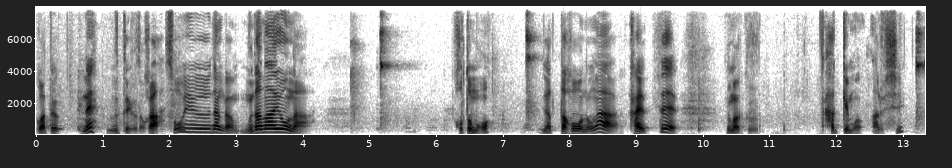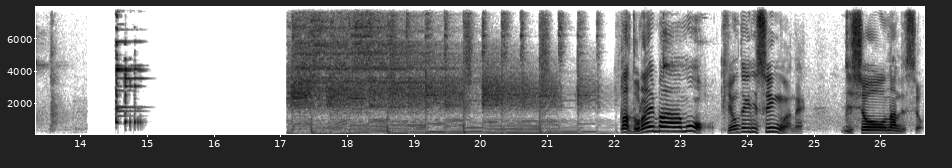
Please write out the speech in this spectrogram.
こうやってね打っていくとかそういうなんか無駄なようなこともやった方のがかえってうまく発見もあるし。まあドライバーも基本的にスイングはね一緒なんですよ。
